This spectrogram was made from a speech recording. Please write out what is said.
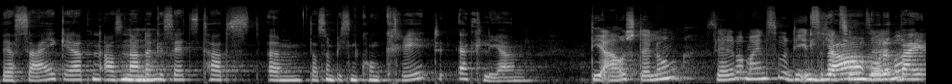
Versailles-Gärten auseinandergesetzt mhm. hast, ähm, das so ein bisschen konkret erklären? Die Ausstellung selber meinst du? Die Installation ja, selber? weil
